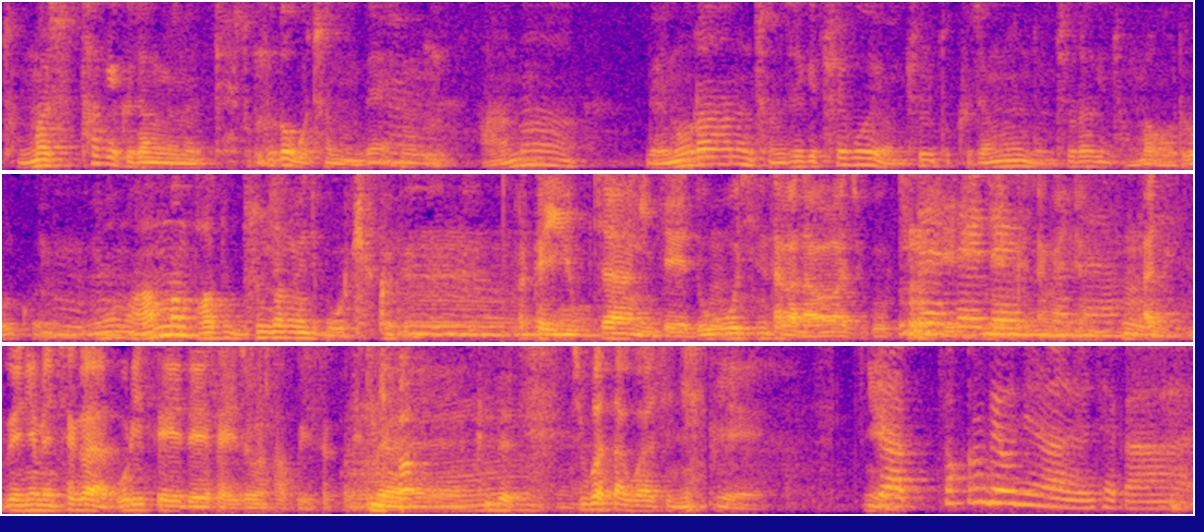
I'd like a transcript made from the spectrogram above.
정말 숱하게 그 장면을 계속 뜯어 고쳤는데 음. 아마 내노라 하는 전 세계 최고의 연출도 그 장면 연출하기는 정말 어려울 거예요. 음, 왜냐면 앞만 봐도 무슨 장면인지 모르겠거든. 아까 이 6장 이제 노고 신사가 나와가지고 네, 네, 기록이 네. 그 장면이요. 아, 네. 왜냐면 제가 모리스에 대해서 애정을 갖고 있었거든요. 네. 근데 죽었다고 하시니. 예. 진짜 석강 배우님이라는 제가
